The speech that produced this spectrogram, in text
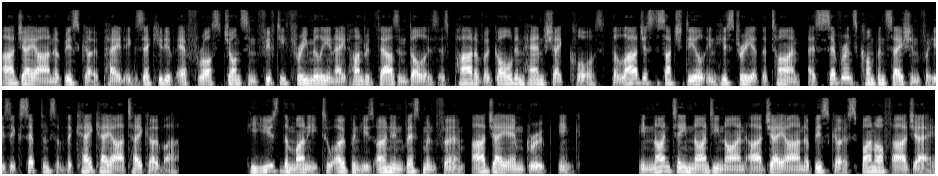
RJR Nabisco paid executive F. Ross Johnson $53,800,000 as part of a Golden Handshake Clause, the largest such deal in history at the time, as severance compensation for his acceptance of the KKR takeover. He used the money to open his own investment firm, RJM Group, Inc. In 1999 RJR Nabisco spun off RJ.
